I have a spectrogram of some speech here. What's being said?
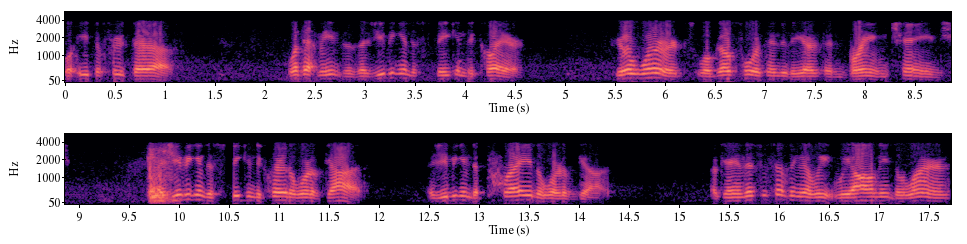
will eat the fruit thereof. What that means is as you begin to speak and declare, your words will go forth into the earth and bring change. As you begin to speak and declare the word of God, as you begin to pray the word of God, okay, and this is something that we, we all need to learn.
